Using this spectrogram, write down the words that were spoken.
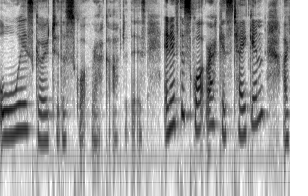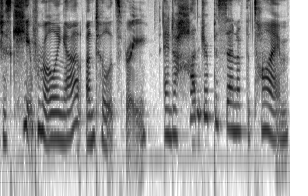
always go to the squat rack after this. And if the squat rack is taken, I just keep rolling out until it's free. And 100% of the time,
